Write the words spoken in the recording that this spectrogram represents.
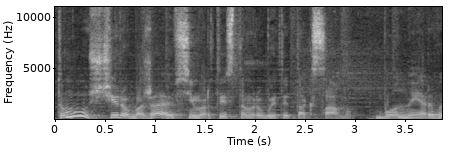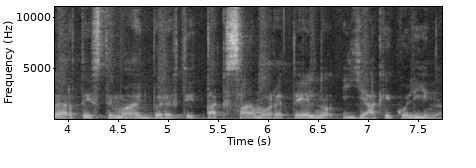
Тому щиро бажаю всім артистам робити так само, бо нерви артисти мають берегти так само ретельно, як і коліна.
